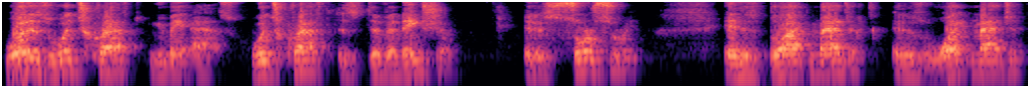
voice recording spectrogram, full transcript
What is witchcraft, you may ask? Witchcraft is divination. It is sorcery. It is black magic. It is white magic.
